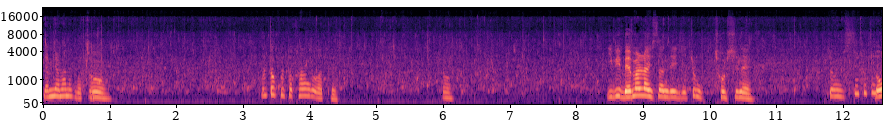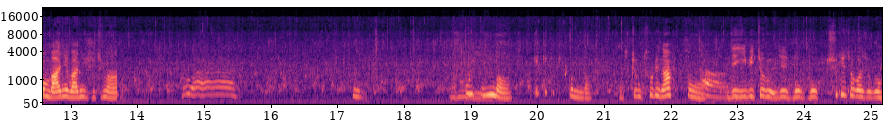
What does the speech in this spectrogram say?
냠냠 하는 거 맞지? 어. 꿀떡꿀떡 하는 것 같아. 어. 입이 메말라 있었는데 이제 좀 절시네. 좀. 너무 많이 많이 주지 마. 어, 운다. 끽끽끽 거린다. 이제 좀 소리 나? 어. 이제 입이 좀 이제 목, 목 축이져가지고.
